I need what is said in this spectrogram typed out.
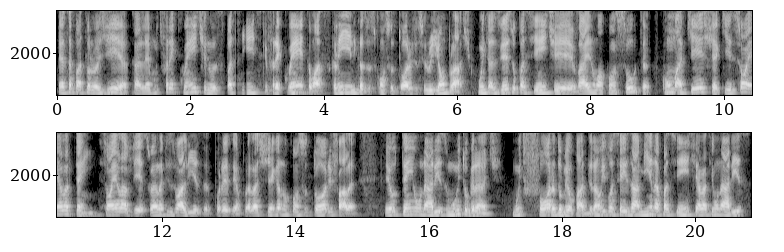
essa patologia é muito frequente nos pacientes que frequentam as clínicas, os consultórios do cirurgião plástico. Muitas vezes o paciente vai numa consulta com uma queixa que só ela tem, só ela vê, só ela visualiza. Por exemplo, ela chega no consultório e fala: Eu tenho um nariz muito grande, muito fora do meu padrão, e você examina a paciente e ela tem um nariz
